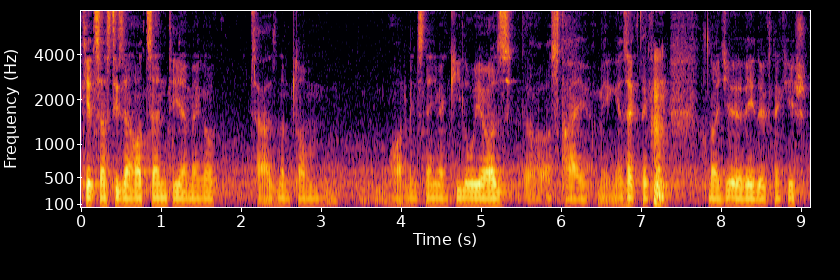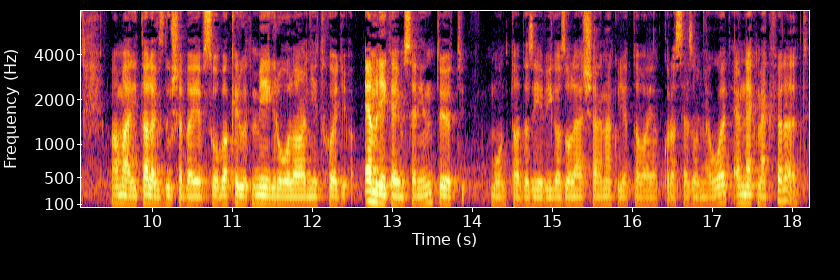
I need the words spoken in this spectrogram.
216 centie, meg a 100, nem tudom, 30-40 kilója, az, az fáj még ezeknek hm. a nagy védőknek is. Ma már itt Alex Dusebejev szóba került még róla annyit, hogy emlékeim szerint őt mondtad az év igazolásának, ugye tavaly akkor a szezonja volt. Ennek megfelelt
